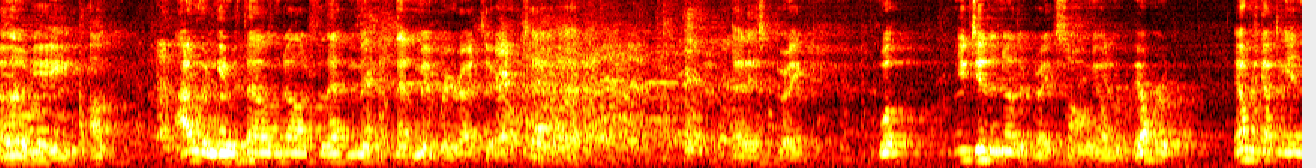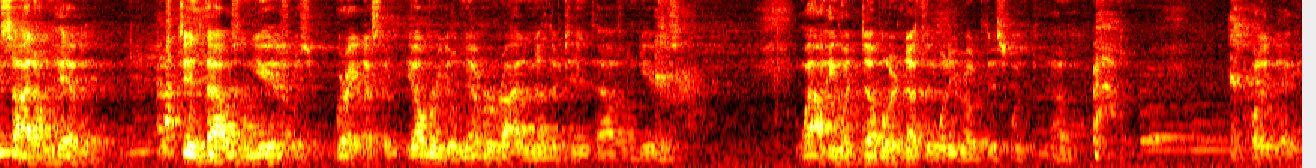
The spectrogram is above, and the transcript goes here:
I love you. I'll, I wouldn't give a thousand dollars for that, me- that memory right there, I'll tell you that. That is great. Well, you did another great song, Elmer. Elmer, Elmer's got the insight on heaven. Those 10,000 years was great. I said, Elmer, you'll never ride another 10,000 years. Wow, he went double or nothing when he wrote this one. Uh, what a day.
